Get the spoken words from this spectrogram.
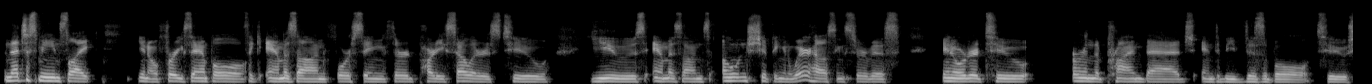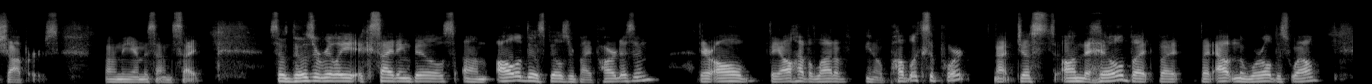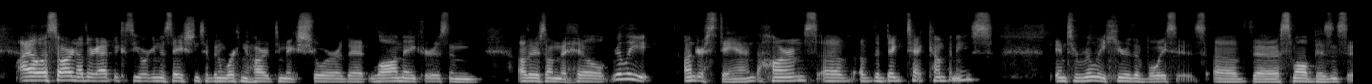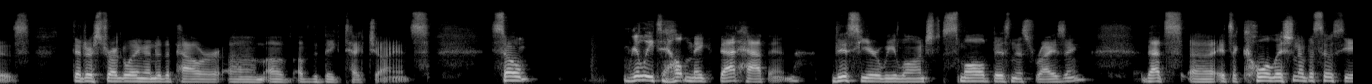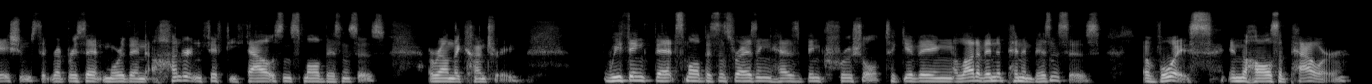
And that just means, like, you know, for example, like Amazon forcing third party sellers to use Amazon's own shipping and warehousing service in order to earn the Prime badge and to be visible to shoppers on the Amazon site. So those are really exciting bills. Um, all of those bills are bipartisan. They're all they all have a lot of you know public support, not just on the Hill, but but but out in the world as well. ILSR and other advocacy organizations have been working hard to make sure that lawmakers and others on the Hill really understand the harms of, of the big tech companies and to really hear the voices of the small businesses that are struggling under the power um, of, of the big tech giants. So, really, to help make that happen, this year we launched Small Business Rising. That's uh, it's a coalition of associations that represent more than 150,000 small businesses around the country we think that Small Business Rising has been crucial to giving a lot of independent businesses a voice in the halls of power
